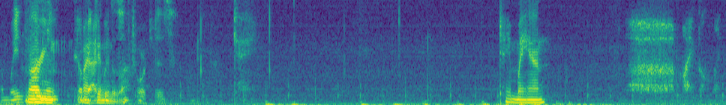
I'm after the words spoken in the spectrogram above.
I'm waiting for No, I you to come back back, with the- some torches. Okay. Okay, man. Uh, Michael, Michael,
